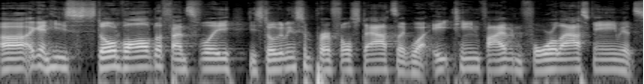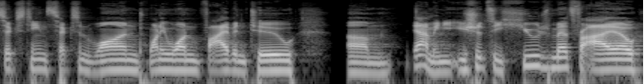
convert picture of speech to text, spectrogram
uh, again, he's still involved offensively. He's still getting some peripheral stats, like what 18, 5 and 4 last game. He had 16, 6 and 1, 21, 5 and 2. Um, yeah, I mean, you should see huge minutes for Ayo.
